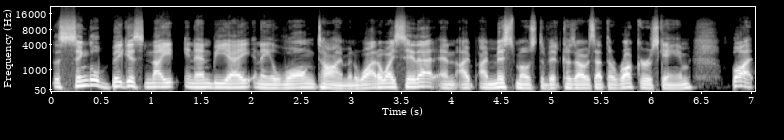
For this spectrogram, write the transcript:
the single biggest night in NBA in a long time. And why do I say that? And I, I missed most of it because I was at the Rutgers game. But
